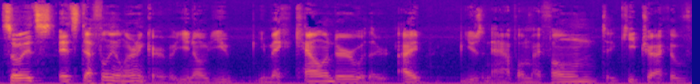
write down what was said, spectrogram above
so it's it's definitely a learning curve. You know, you you make a calendar. Whether I use an app on my phone to keep track of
